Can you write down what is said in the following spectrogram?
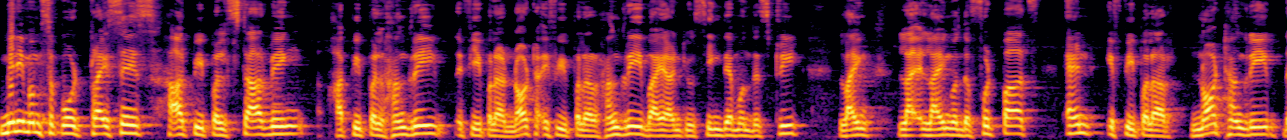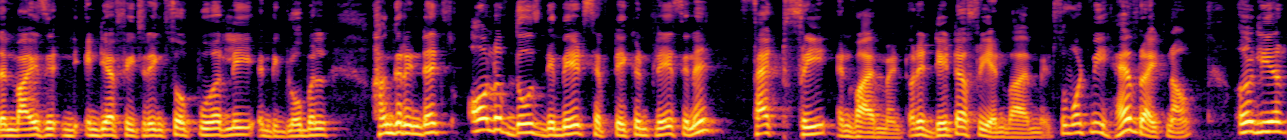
minimum support prices, are people starving, are people hungry? If people are not, if people are hungry, why aren't you seeing them on the street? Lying, li- lying on the footpaths. And if people are not hungry, then why is India featuring so poorly in the global hunger index? All of those debates have taken place in a fact free environment or a data free environment. So, what we have right now, earlier,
